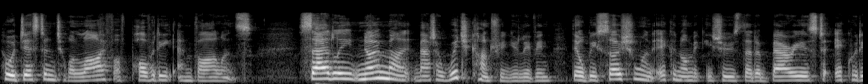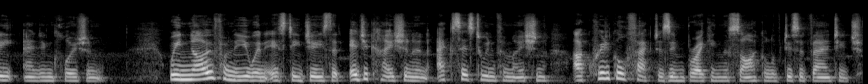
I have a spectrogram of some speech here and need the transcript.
who are destined to a life of poverty and violence. Sadly, no matter which country you live in, there will be social and economic issues that are barriers to equity and inclusion. We know from the UN SDGs that education and access to information are critical factors in breaking the cycle of disadvantage.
